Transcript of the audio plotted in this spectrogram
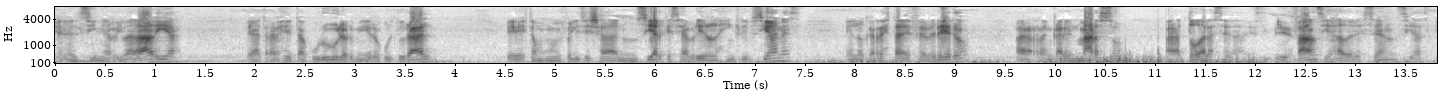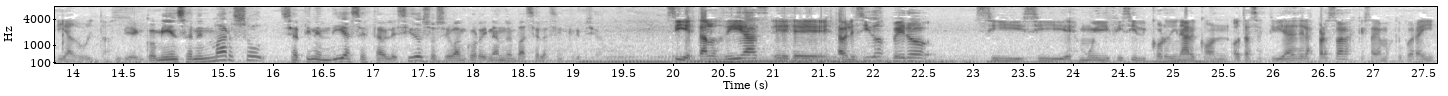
en el cine Rivadavia, a través de Tacurú, el hormiguero cultural eh, estamos muy felices ya de anunciar que se abrieron las inscripciones en lo que resta de febrero para arrancar en marzo para todas las edades, infancias, adolescencias y adultos. Bien, comienzan en marzo, ¿ya tienen días establecidos o se van coordinando en base a las inscripciones? Sí, están los días eh, eh, establecidos, pero si, si es muy difícil coordinar con otras actividades de las personas, que sabemos que por ahí,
